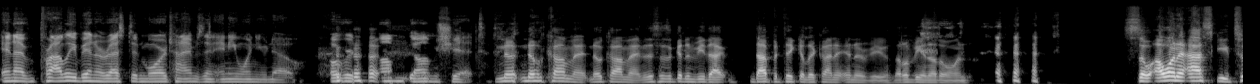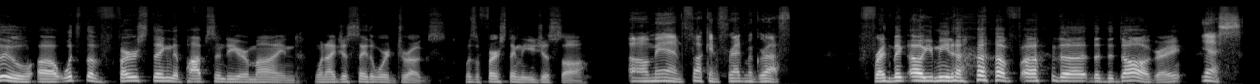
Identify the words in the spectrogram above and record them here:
And I've probably been arrested more times than anyone you know over dumb, dumb shit. No, no comment. No comment. This is going to be that that particular kind of interview. That'll be another one. so I want to ask you too. Uh, what's the first thing that pops into your mind when I just say the word drugs? Was the first thing that you just saw? Oh man, fucking Fred McGruff. Fred Mc. Oh, you mean uh, uh, the the the dog, right? Yes.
